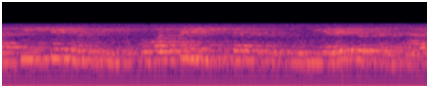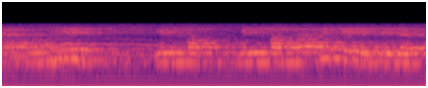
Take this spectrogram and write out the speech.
así que les dictó a Felipe que se subiera y se sentara con él. El, el pasaje que desde la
